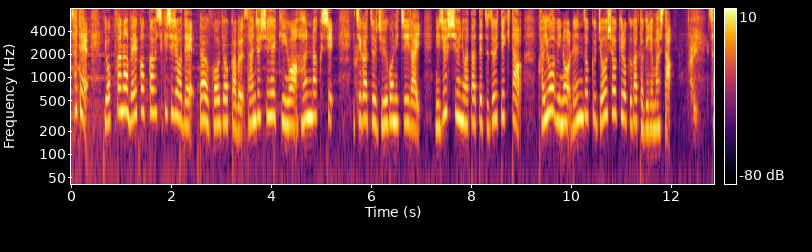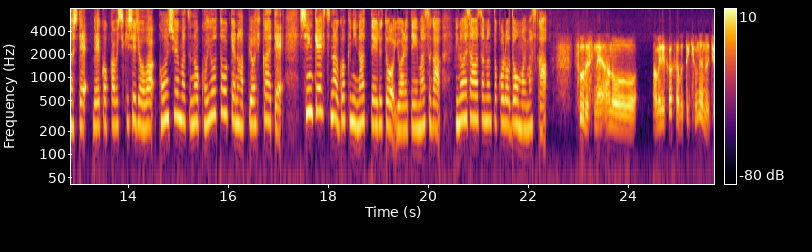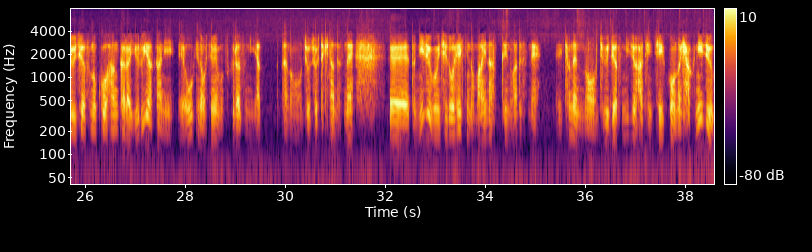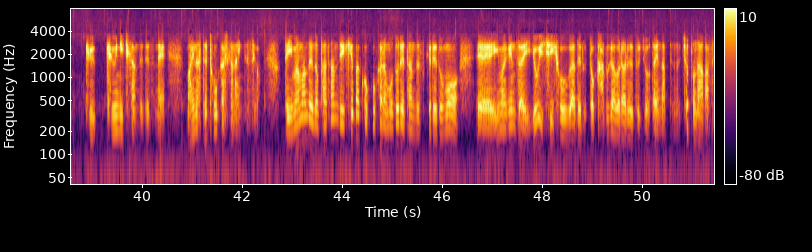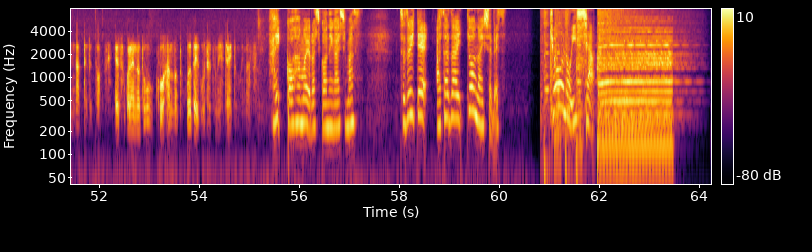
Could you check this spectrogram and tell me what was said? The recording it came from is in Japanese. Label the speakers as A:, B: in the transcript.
A: さて4日の米国株式市場でダウ工業株30種平均は反落し1月15日以来20週にわたって続いてきた火曜日の連続上昇記録が途切れました
B: はい。
A: そして、米国株式市場は今週末の雇用統計の発表を控えて、神経質な動きになっていると言われていますが、井上さんはそのところどう思いますか？
B: そうですね。あの、アメリカ株って去年の11月の後半から緩やかに、えー、大きな押し目も作らずにやあの上昇してきたんですね。えーと、25日移動平均のマイナスっていうのはですね、去年の11月28日以降の129 9日間でですねマイナスで10日しかないんですよ。で今までのパターンでいけばここから戻れたんですけれども、えー、今現在良い指標が出ると株が売られるという状態になっているのでちょっとナーバスになっていると、えー、そこら辺のところ後半のところでご説明したいと思います。
A: はい、後半もよろしくお願いします。続いて、朝鮮今日の一社です。
C: 今日の一社。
